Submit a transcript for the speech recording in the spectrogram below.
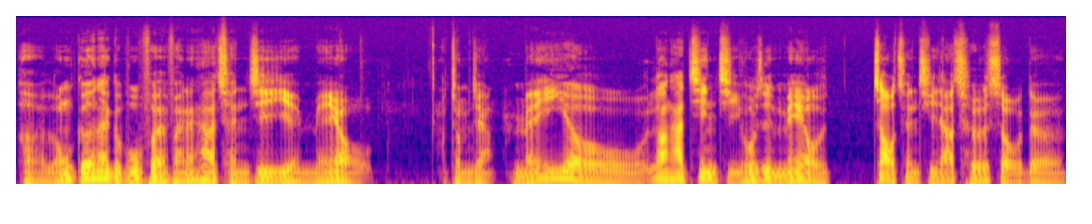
呃，龙哥那个部分反正他的成绩也没有怎么讲，没有让他晋级，或是没有造成其他车手的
